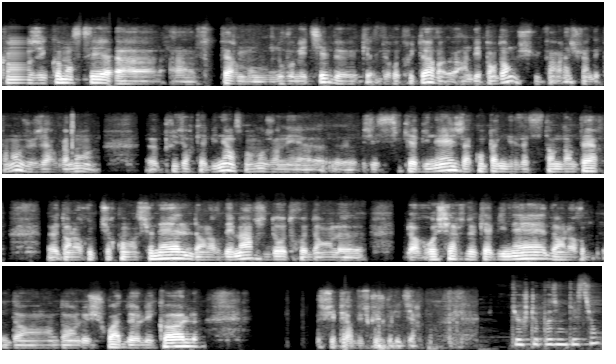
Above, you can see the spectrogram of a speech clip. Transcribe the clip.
quand j'ai commencé à, faire mon nouveau métier de, recruteur euh, indépendant, je suis, enfin voilà, je suis indépendant, je gère vraiment euh, plusieurs cabinets. En ce moment, j'en ai, euh, j'ai six cabinets. J'accompagne des assistantes dentaires dans leur rupture conventionnelle, dans leur démarche, d'autres dans le, leur recherche de cabinet, dans leur, dans, dans le choix de l'école. J'ai perdu ce que je voulais dire. Tu veux que je te pose une question?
